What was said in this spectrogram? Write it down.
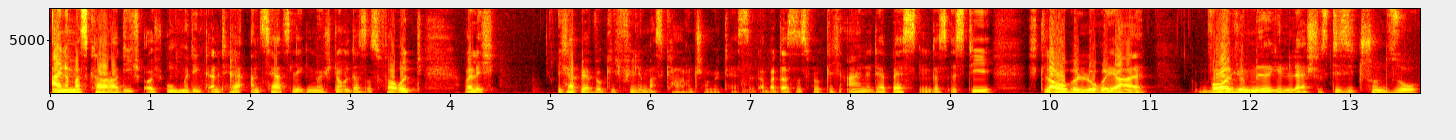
Eine Mascara, die ich euch unbedingt ans Herz legen möchte und das ist verrückt, weil ich ich habe ja wirklich viele Mascaren schon getestet, aber das ist wirklich eine der besten. Das ist die, ich glaube, L'Oreal Volume Million Lashes. Die sieht schon so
